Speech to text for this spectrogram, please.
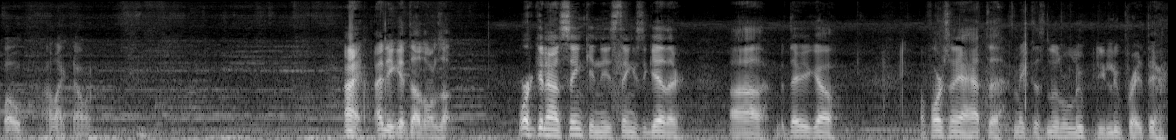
Whoa, I like that one. Alright, I need to get the other ones up. Working on syncing these things together. Uh, but there you go. Unfortunately, I have to make this little loopity-loop right there.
